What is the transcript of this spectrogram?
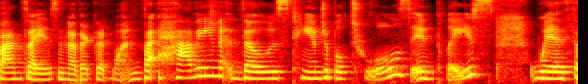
Bonsai is another good one but having those tangible tools in place with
